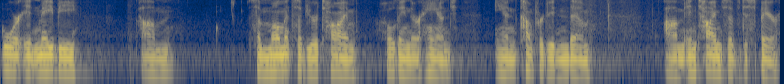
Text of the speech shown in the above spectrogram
or it may be um, some moments of your time holding their hand and comforting them um, in times of despair.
